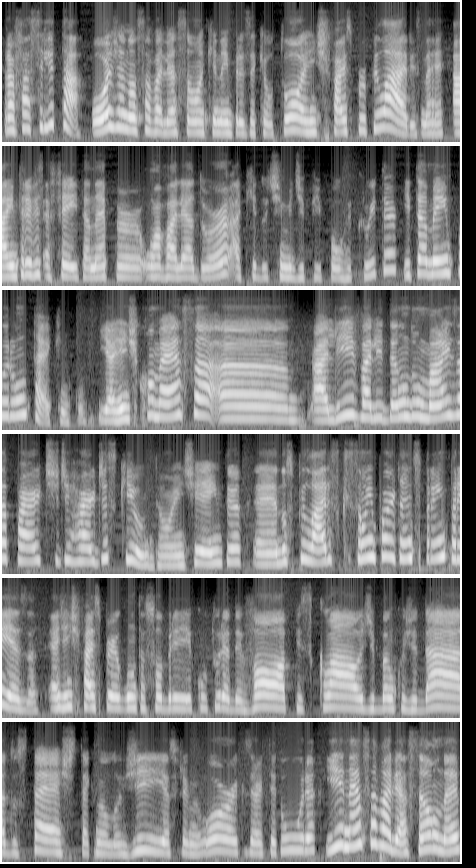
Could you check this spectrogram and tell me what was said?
para facilitar. Hoje, a nossa avaliação aqui na empresa que eu tô, a gente faz por pilares, né? A entrevista é feita, né, por um avaliador aqui do time de People Recruiter e também por um técnico. E a gente começa uh, ali validando mais a parte de hard skill. Então, a gente entra é, nos pilares que são importantes para a empresa. A gente faz perguntas sobre cultura DevOps, cloud, banco de dados, testes, tecnologias, frameworks, arquitetura. E nessa avaliação, né,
